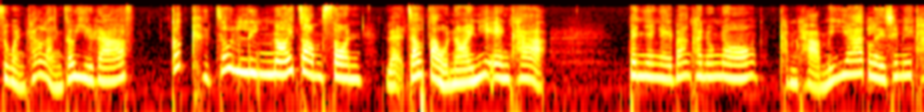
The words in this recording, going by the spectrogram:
ส่วนข้างหลังเจ้ายีราฟ ก็คือเจ้าลิงน้อยจอมซน และเจ้าเต่าน้อยนี่เองค่ะ เป็นยังไงบ้างคะน้องๆคำถามไม่ยากเลยใช่ไหมค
